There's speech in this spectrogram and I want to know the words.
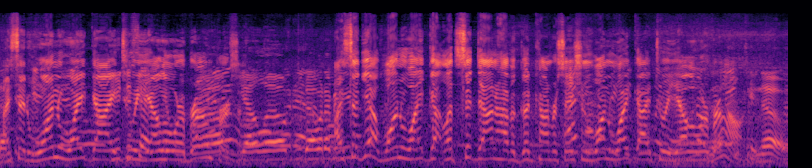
I said one white guy to a yellow or brown brown, person. Yellow. You know what I mean? I said, yeah, one white guy. Let's sit down and have a good conversation. One white guy to a yellow or brown. No.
